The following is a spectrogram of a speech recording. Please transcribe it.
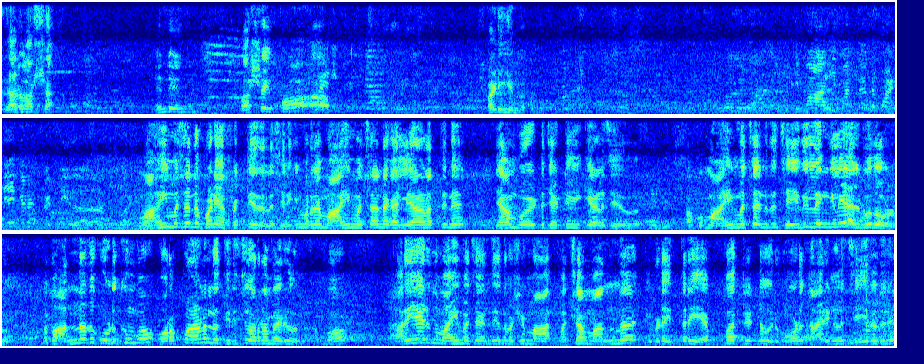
ഇതാണ് വർഷ. എന്റെ വർഷ ഇപ്പോ പഠിക്കുന്നു പഠിക്കുന്നു. മാഹിമച്ചാന്റെ പണി അഫക്ട് ചെയ്തല്ല ശരിക്കും പറഞ്ഞാൽ മാഹിമച്ചാന്റെ കല്യാണത്തിന് ഞാൻ പോയിട്ട് ചട്ടി വിൽക്കുകയാണ് ചെയ്തത്. അപ്പൊ മാഹിമച്ചാൻ ഇത് ചെയ്തില്ലെങ്കിലേ അത്ഭുതമുള്ളൂ. അപ്പൊ അന്നത് കൊടുക്കുമ്പോൾ ഉറപ്പാണല്ലോ തിരിച്ചു വരണം വരുമെന്ന്. അപ്പോൾ അറിയായിരുന്നു മാഹിമച്ചാൻ എന്ത് ചെയ്യുന്നു? പക്ഷെ മച്ച മച്ചാൻ വന്ന് ഇവിടെ ഇത്രയും എഫർട്ട് ഇട്ട് ഒരുപാട് കാര്യങ്ങൾ ചെയ്തതിന്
